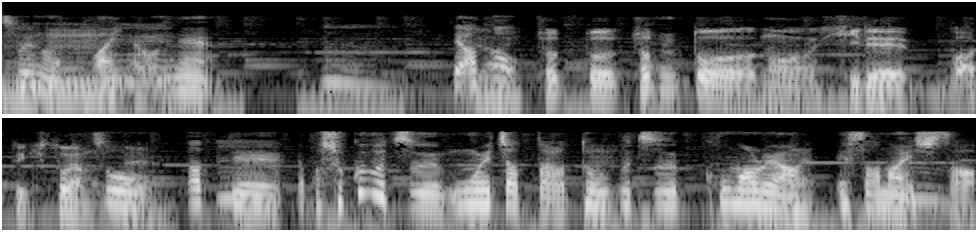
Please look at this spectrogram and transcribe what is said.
そういうのも怖いんだろうね。うん。で、あと、ちょっと、ちょっとの火でバーっていきそうやもんね。そう。だって、うんやっぱ植物燃えちゃったら動物困るやん。はい餌ないしさ。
